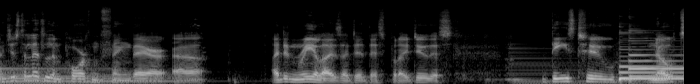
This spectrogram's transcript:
And just a little important thing there. Uh, I didn't realize I did this, but I do this. These two notes,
